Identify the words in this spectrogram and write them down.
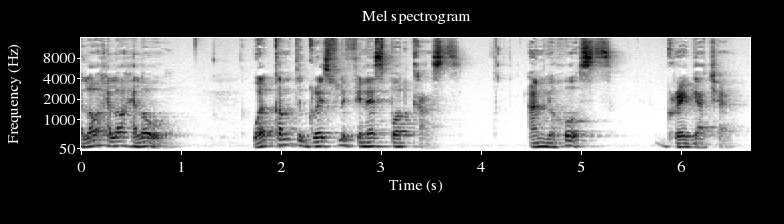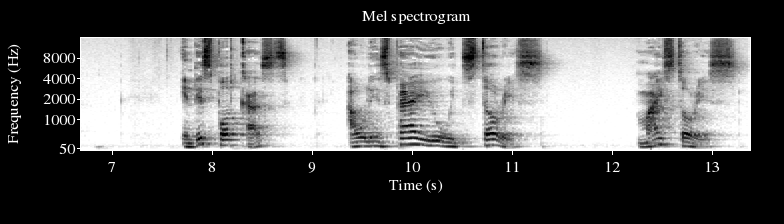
Hello, hello, hello. Welcome to Gracefully Finesse Podcast. I'm your host, Greg Archer. In this podcast, I will inspire you with stories, my stories,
